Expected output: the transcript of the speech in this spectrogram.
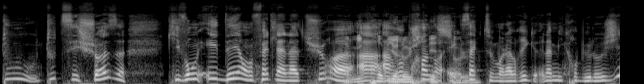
tout- toutes ces choses qui vont aider en fait la nature à, à- à microbiologie reprendre exactement la, microbiologie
